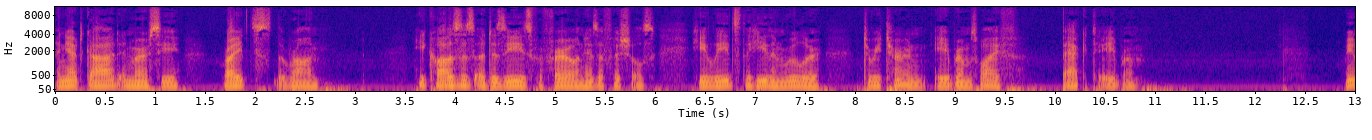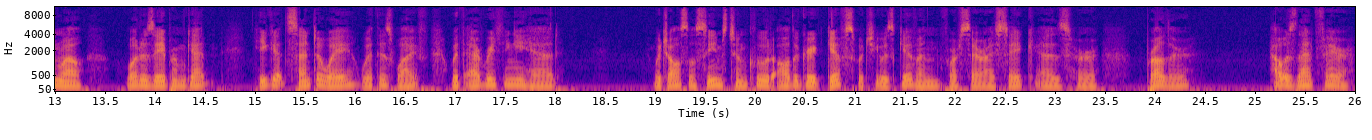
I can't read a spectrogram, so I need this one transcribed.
And yet God, in mercy, rights the wrong. He causes a disease for Pharaoh and his officials. He leads the heathen ruler to return Abram's wife back to Abram. Meanwhile, what does Abram get? He gets sent away with his wife, with everything he had, which also seems to include all the great gifts which he was given for Sarai's sake as her brother. How is that fair?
